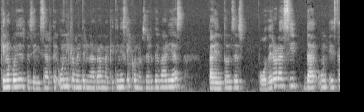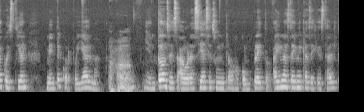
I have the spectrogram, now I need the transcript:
que no puedes especializarte únicamente en una rama, que tienes que conocer de varias para entonces poder ahora sí dar un, esta cuestión mente, cuerpo y alma. Ajá. Y entonces ahora sí haces un trabajo completo. Hay unas técnicas de gestalt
